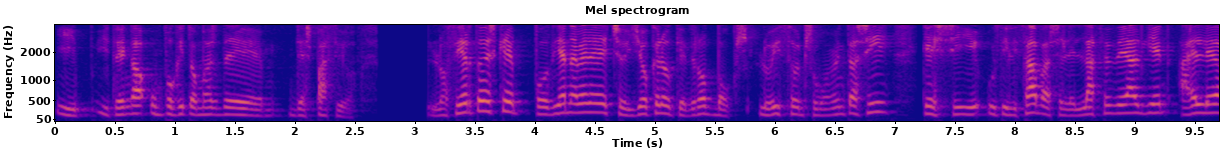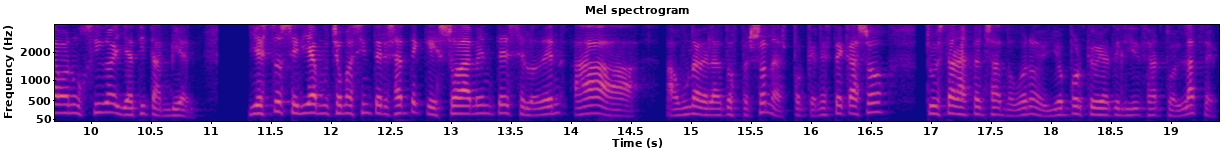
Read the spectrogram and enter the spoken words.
y, tenga un poquito más de, espacio. Lo cierto es que podían haber hecho, y yo creo que Dropbox lo hizo en su momento así, que si utilizabas el enlace de alguien, a él le daban un giga y a ti también. Y esto sería mucho más interesante que solamente se lo den a, a una de las dos personas, porque en este caso tú estarás pensando, bueno, ¿y yo por qué voy a utilizar tu enlace?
